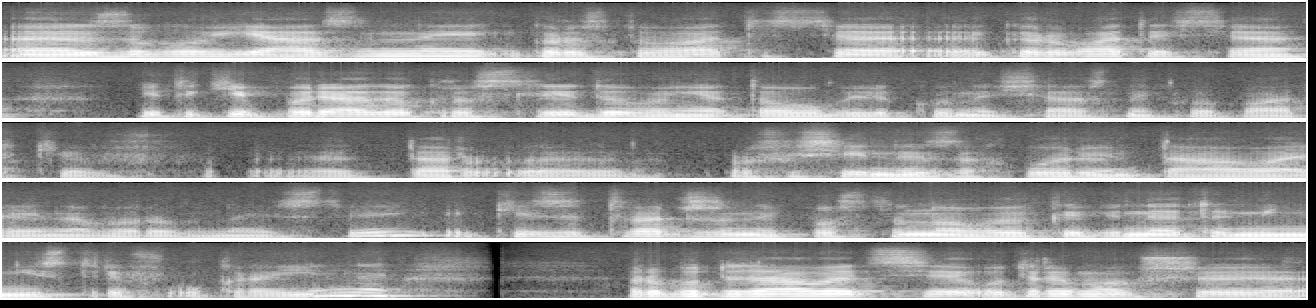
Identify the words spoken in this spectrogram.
е, зобов'язаний користуватися, е, керуватися і такий порядок розслідування та обліку нещасних випадків е, та е, професійних захворювань та аварій на виробництві, який затверджений постановою Кабінету міністрів України. Роботодавець, отримавши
